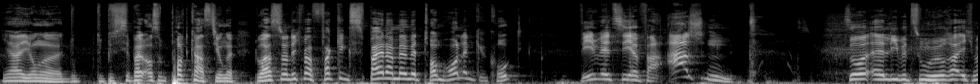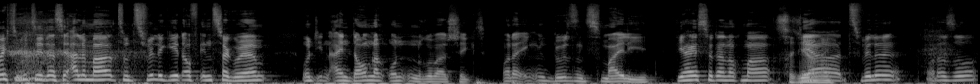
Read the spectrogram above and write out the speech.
Ja, Junge, du, du bist hier bald aus dem Podcast, Junge. Du hast doch nicht mal fucking Spider-Man mit Tom Holland geguckt. Wen willst du hier verarschen? So, äh, liebe Zuhörer, ich möchte bitte, dass ihr alle mal zum Zwille geht auf Instagram und ihn einen Daumen nach unten rüber schickt. Oder irgendeinen bösen Smiley. Wie heißt du da nochmal? Der Zwille oder so?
